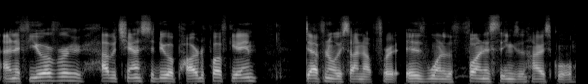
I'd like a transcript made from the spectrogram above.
And if you ever have a chance to do a powder puff game, definitely sign up for it. It is one of the funnest things in high school.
